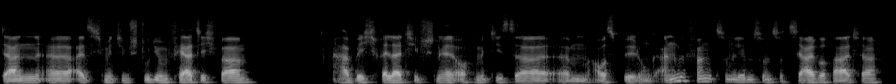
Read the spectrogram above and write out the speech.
dann, äh, als ich mit dem Studium fertig war, habe ich relativ schnell auch mit dieser ähm, Ausbildung angefangen zum Lebens- und Sozialberater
